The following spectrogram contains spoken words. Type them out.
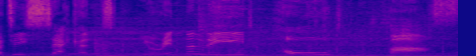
30 seconds. You're in the lead. Hold fast.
